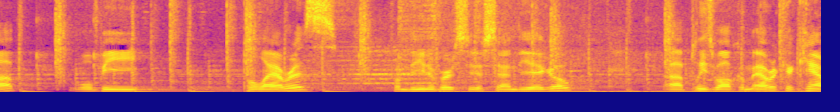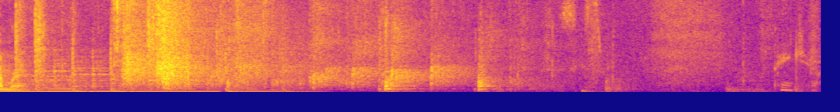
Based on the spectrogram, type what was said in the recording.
up will be Polaris from the University of San Diego. Uh, please welcome Erica Cameron. Thank you.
